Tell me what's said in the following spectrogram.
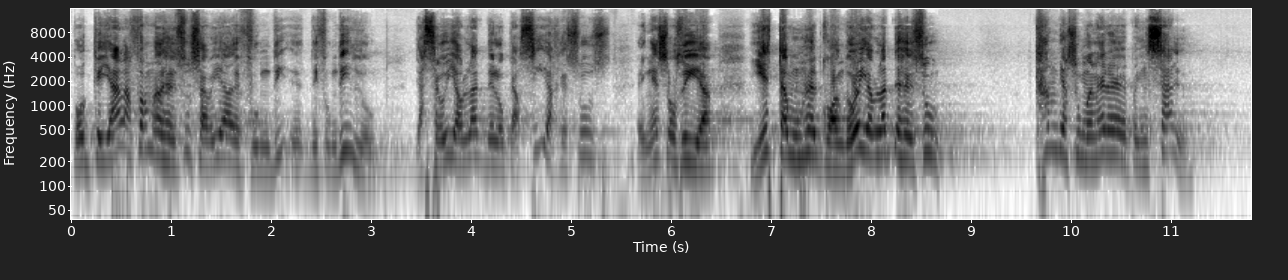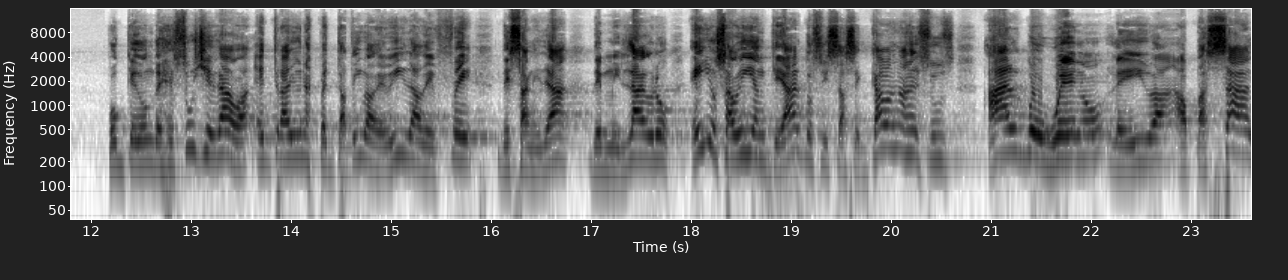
Porque ya la fama de Jesús se había difundido, ya se oía hablar de lo que hacía Jesús en esos días. Y esta mujer, cuando oye hablar de Jesús, cambia su manera de pensar. Porque donde Jesús llegaba, Él traía una expectativa de vida, de fe, de sanidad, de milagro. Ellos sabían que algo, si se acercaban a Jesús, algo bueno le iba a pasar.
